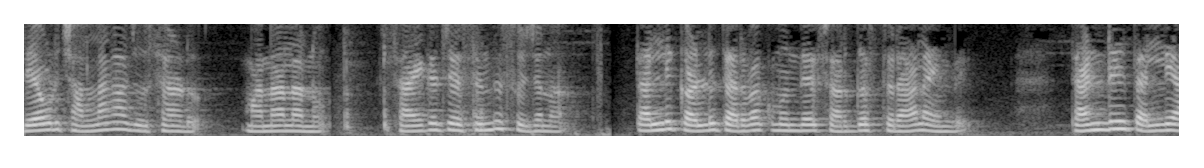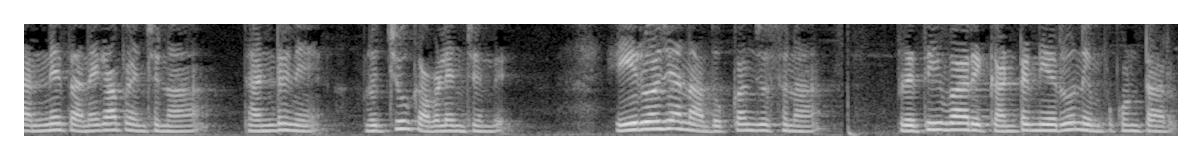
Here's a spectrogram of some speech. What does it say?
దేవుడు చల్లగా చూశాడు మనలను. సైగ చేసింది సుజన. తల్లి కళ్ళు తెరవకముందే స్వర్గస్థురాలైంది. తండ్రి తల్లి అన్నీ తనగా పెంచిన తండ్రిని మృత్యు కబళించింది. ఈరోజే నా దుఃఖం చూసిన ప్రతి వారి కంటనీరు నింపుకుంటారు.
